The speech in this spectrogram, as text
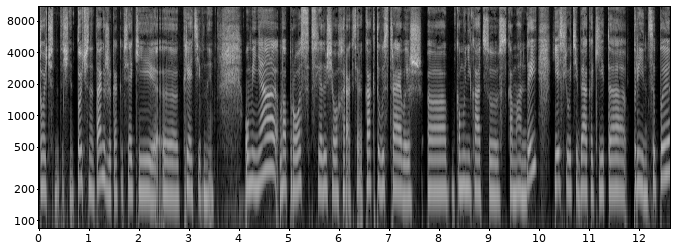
точно, точнее, точно так же, как и всякие э, креативные. У меня вопрос следующего характера. Как ты выстраиваешь э, коммуникацию с командой? Есть ли у тебя какие-то принципы,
